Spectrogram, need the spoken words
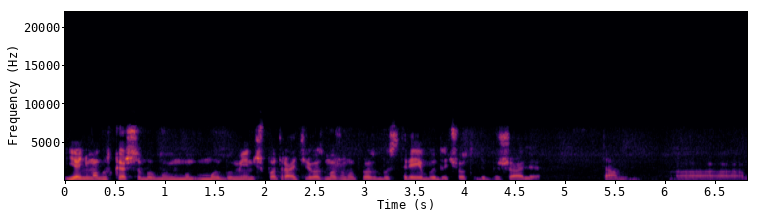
я не могу сказать, чтобы мы, мы- бы меньше потратили, возможно, мы просто быстрее бы до чего-то добежали, там, а,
